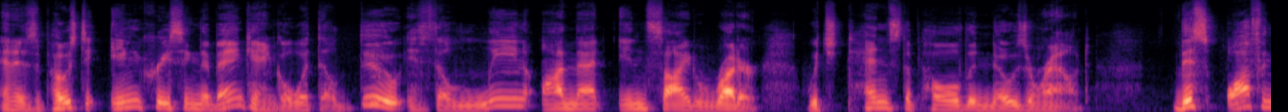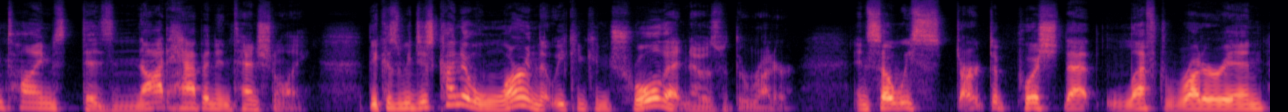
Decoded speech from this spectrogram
and as opposed to increasing the bank angle, what they'll do is they'll lean on that inside rudder, which tends to pull the nose around. This oftentimes does not happen intentionally because we just kind of learn that we can control that nose with the rudder. And so we start to push that left rudder in.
